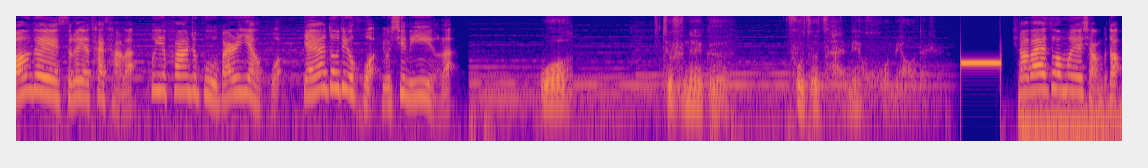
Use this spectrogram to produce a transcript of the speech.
王队死的也太惨了，故意拍完这部《白日焰火》，演员都对火有心理阴影了。我，就是那个负责踩灭火苗的人。小白做梦也想不到，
